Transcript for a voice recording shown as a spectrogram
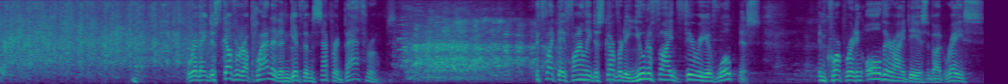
Where they discover a planet and give them separate bathrooms. It's like they finally discovered a unified theory of wokeness, incorporating all their ideas about race,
